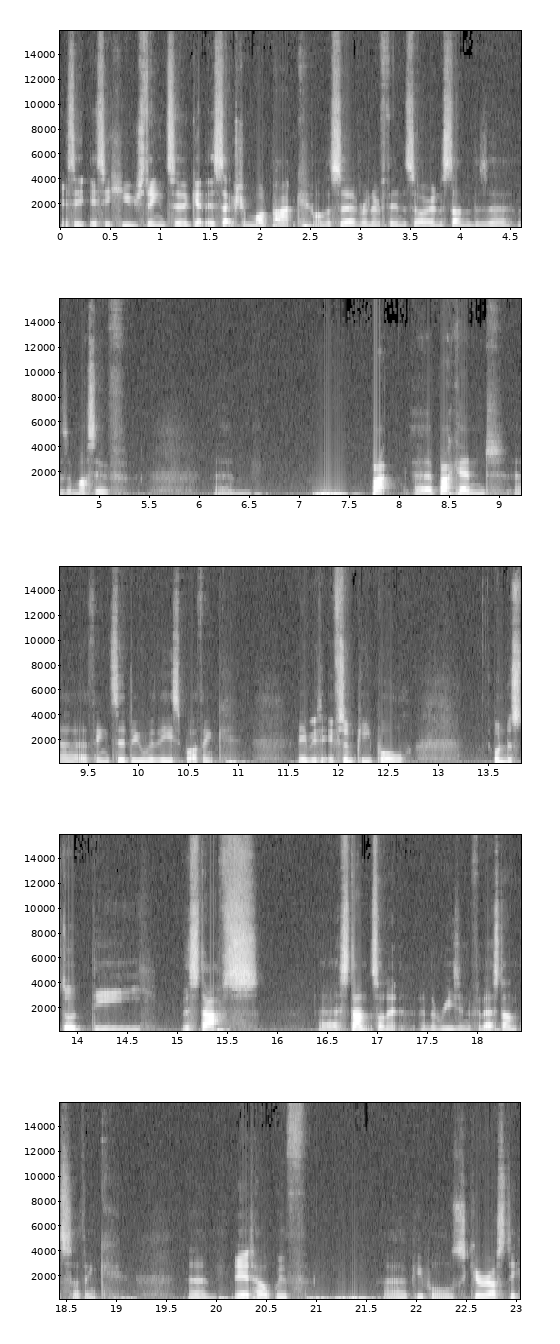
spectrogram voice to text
it's a, it's a huge thing to get this extra mod pack on the server and everything. So I understand there's a there's a massive um, back uh, back end uh, thing to do with these, but I think maybe if some people understood the the staff's uh, stance on it and the reason for their stance, I think um, it'd help with uh, people's curiosity.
